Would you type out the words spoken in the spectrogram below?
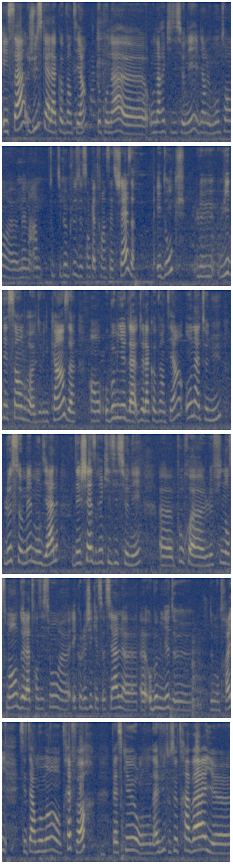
Et ça jusqu'à la COP21. Donc on a, euh, on a réquisitionné eh bien, le montant, euh, même un tout petit peu plus de 196 chaises. Et donc, le 8 décembre 2015, en- au beau milieu de la, de la COP21, on a tenu le sommet mondial des chaises réquisitionnées pour le financement de la transition écologique et sociale au beau milieu de, C'était un moment très fort parce qu'on a vu tout ce travail euh,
